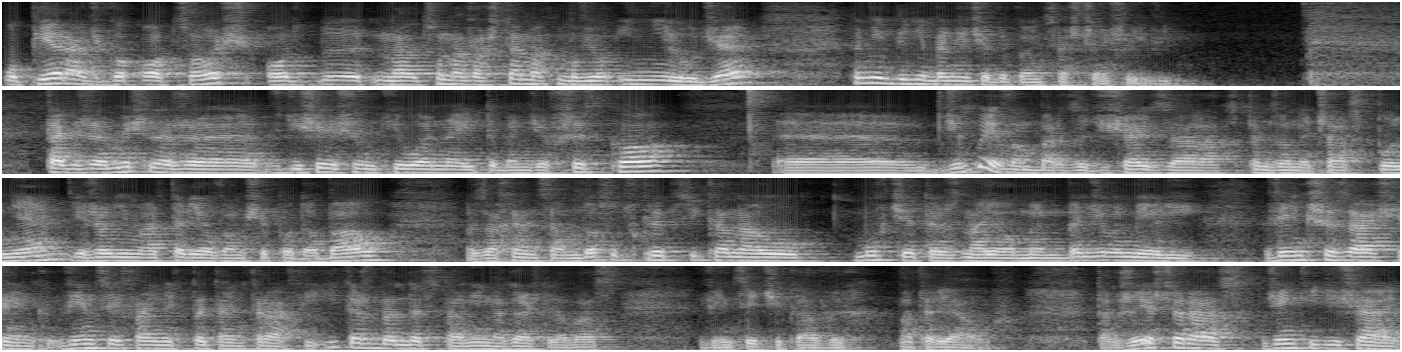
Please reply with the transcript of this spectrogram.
opierać go o coś, o, na, co na wasz temat mówią inni ludzie, to nigdy nie będziecie do końca szczęśliwi. Także myślę, że w dzisiejszym QA to będzie wszystko. E, dziękuję Wam bardzo dzisiaj za spędzony czas wspólnie. Jeżeli materiał Wam się podobał, zachęcam do subskrypcji kanału. Mówcie też znajomym. Będziemy mieli większy zasięg, więcej fajnych pytań trafi i też będę w stanie nagrać dla Was więcej ciekawych materiałów. Także jeszcze raz dzięki dzisiaj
